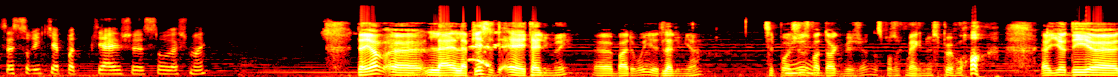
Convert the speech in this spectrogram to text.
s'assurer qu'il n'y a pas de piège sur le chemin. D'ailleurs, euh, la, la pièce est, allumée. Euh, by the way, il y a de la lumière. C'est pas juste votre Dark Vision, c'est pour ça que Magnus peut voir. Euh, Il y a des, euh,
